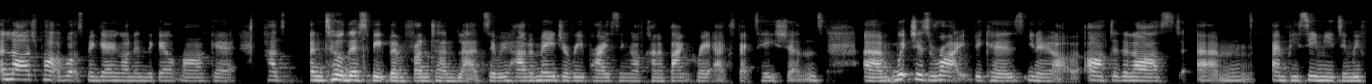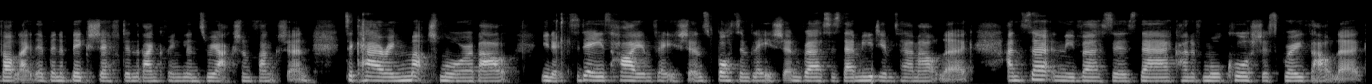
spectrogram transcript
a, large part of what's been going on in the gilt market has, until this week, been front end led. So we had a major repricing of kind of bank rate expectations, um, which is right because, you know, after the last um, MPC meeting, we felt like there'd been a big shift in the Bank of England's reaction function to caring much more about you know today's high inflation spot inflation versus their medium term outlook and certainly versus their kind of more cautious growth outlook.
